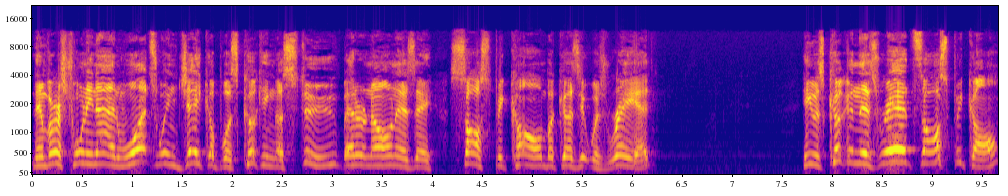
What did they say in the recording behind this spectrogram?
Then verse 29, once when Jacob was cooking a stew, better known as a sauce piquant because it was red, he was cooking this red sauce piquant,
